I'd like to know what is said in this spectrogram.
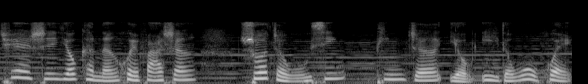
确实有可能会发生说者无心，听者有意的误会。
